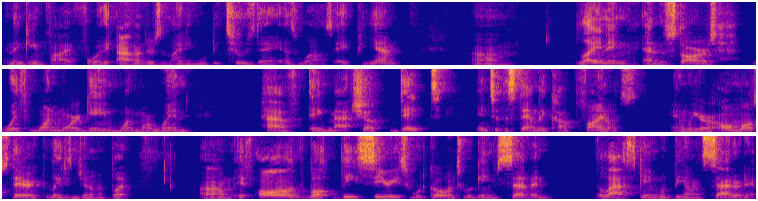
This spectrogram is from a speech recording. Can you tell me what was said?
And then game five for the Islanders and Lightning will be Tuesday as well as 8 p.m. Um, Lightning and the Stars, with one more game, one more win, have a matchup date into the Stanley Cup Finals, and we are almost there, ladies and gentlemen. But um, if all both these series would go into a game seven, the last game would be on Saturday.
